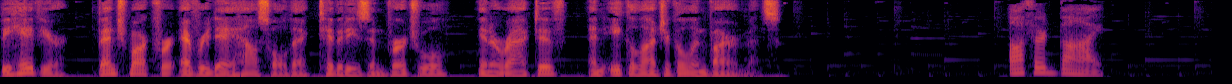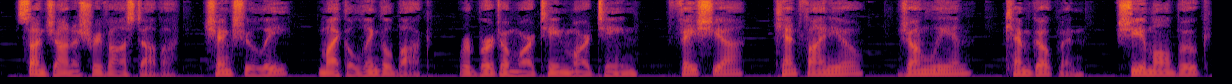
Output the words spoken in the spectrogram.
Behavior Benchmark for Everyday Household Activities in Virtual, Interactive, and ecological environments. Authored by Sanjana Shrivastava, Chengshu Li, Michael Lingelbach, Roberto Martin Martin, Fei Xia, Kent Vainio, Zheng Lian, Cem Gokmen, Shyamal Buch,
